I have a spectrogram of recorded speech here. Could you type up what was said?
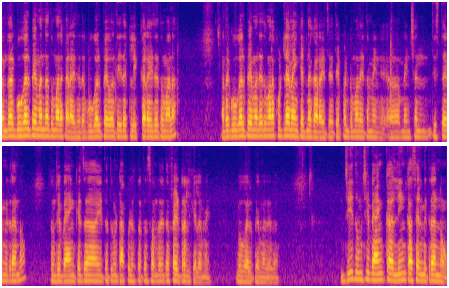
समजा गुगल पेमधनं तुम्हाला करायचं तर गुगल पेवरती इथं क्लिक करायचं आहे तुम्हाला. आता गुगल पेमध्ये तुम्हाला कुठल्या बँकेतनं करायचं आहे ते पण तुम्हाला इथं मेन मेन्शन दिसतंय मित्रांनो. तुमच्या बँकेचं इथं तुम्ही टाकू शकता तर समजा इथं फेडरल केलं मी गुगल पेमध्ये तर. जी तुमची बँक लिंक असेल मित्रांनो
